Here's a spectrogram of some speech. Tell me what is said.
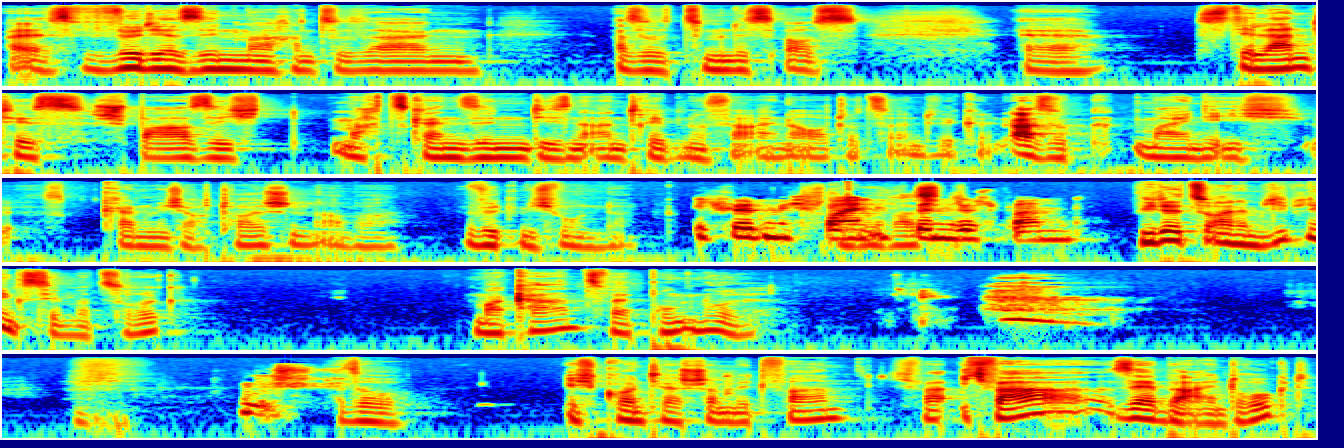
Weil es würde ja Sinn machen zu sagen, also zumindest aus äh, Stellantis-Sparsicht macht es keinen Sinn, diesen Antrieb nur für ein Auto zu entwickeln. Also meine ich, es kann mich auch täuschen, aber würde mich wundern. Ich würde mich freuen, ich bin gespannt. Wieder zu einem Lieblingsthema zurück. Makan 2.0. Also, ich konnte ja schon mitfahren. Ich war, ich war sehr beeindruckt.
